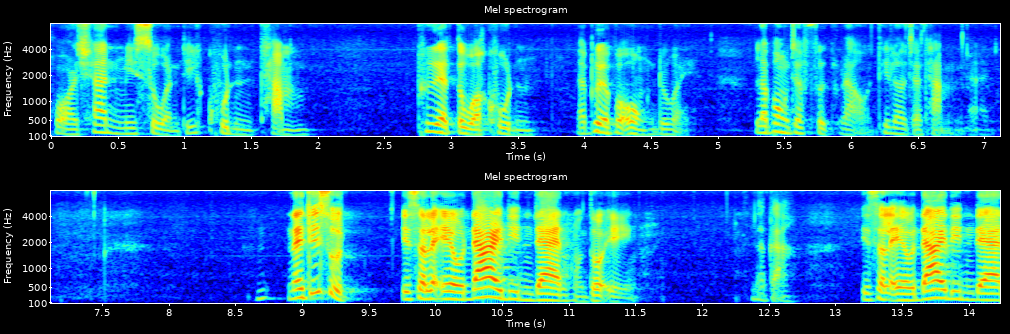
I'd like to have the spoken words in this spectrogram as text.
portion มีส่วนที่คุณทำเพื่อตัวคุณและเพื่อพระองค์ด้วย แล้วพระองค์จะฝึกเราที่เราจะทำได้ในที่สุด อิสราเอลได้ดินแดนของตัวเองนะคะอิสราเอลได้ดินแดน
